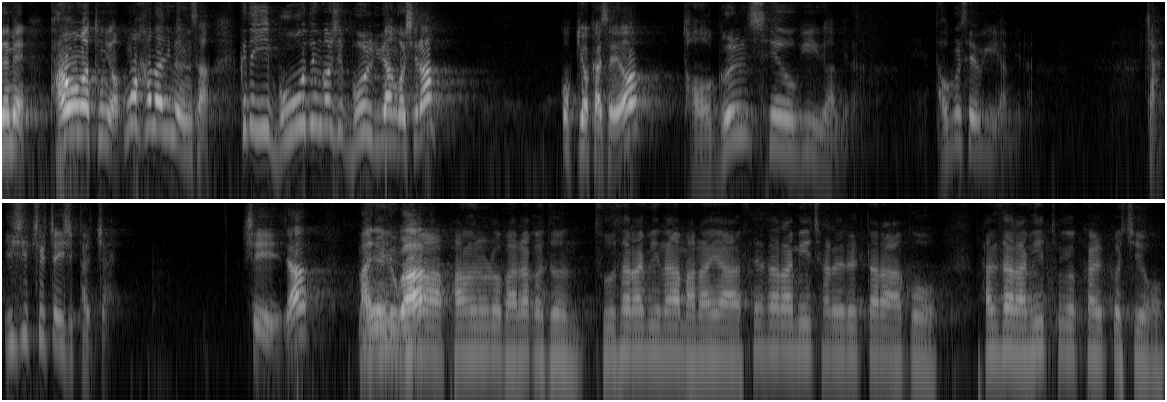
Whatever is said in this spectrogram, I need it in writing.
다음에 방언과 통역, 뭐 하나님의 은사. 근데 이 모든 것이 뭘 위한 것이라? 꼭 기억하세요. 덕을 세우기 위함이라. 덕을 세우기 위함이라. 자, 27절, 28절. 시작. 만일 누가 방언으로 말하거든 두 사람이나 많아야 세 사람이 차례를 따라하고 한 사람이 통역할 것이요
